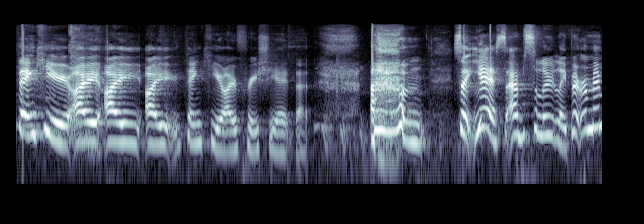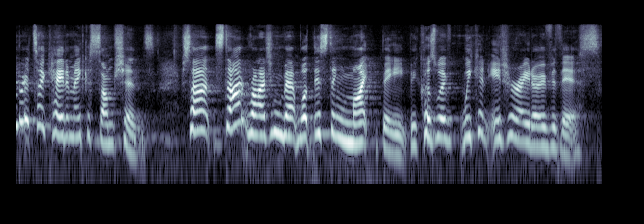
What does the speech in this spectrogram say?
Thank you. I, I, I thank you. I appreciate that. Um, so yes, absolutely. But remember, it's okay to make assumptions. Start, start writing about what this thing might be because we can iterate over this.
